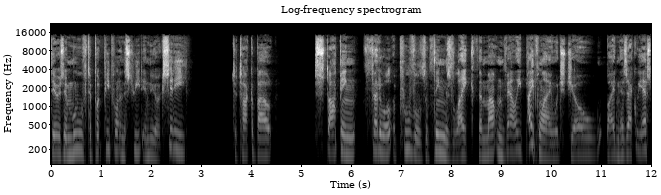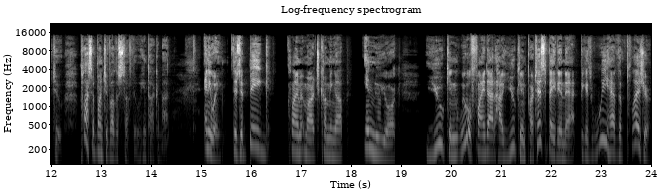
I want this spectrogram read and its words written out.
there is a move to put people in the street in New York City to talk about stopping federal approvals of things like the Mountain Valley Pipeline, which Joe Biden has acquiesced to, plus a bunch of other stuff that we can talk about. Anyway, there's a big climate march coming up in New York. You can, we will find out how you can participate in that because we have the pleasure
